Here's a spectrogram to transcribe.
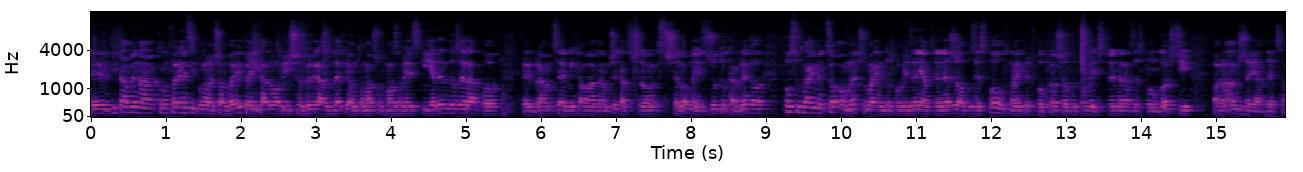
Y, Witamy na konferencji pomeczowej. Pelikanowicz wygrał z Lechią Tomaszów Mazowiecki 1 do 0 po y, bramce Michała Adamczyka strzel- strzelonej z rzutu karnego. Posłuchajmy, co o meczu mają do powiedzenia trenerzy obu zespołów. Najpierw poproszę o wypowiedź trenera zespołu gości, pana Andrzeja Deca.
